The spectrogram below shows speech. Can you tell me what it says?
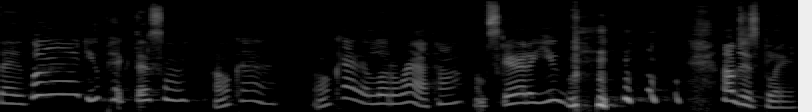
Say, what? You picked this one? Okay. Okay, a little wrath, huh? I'm scared of you. I'm just playing.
